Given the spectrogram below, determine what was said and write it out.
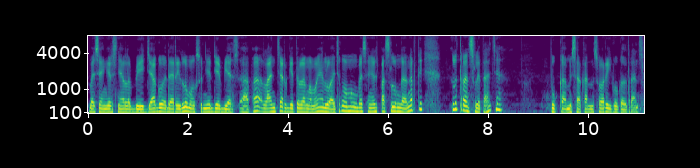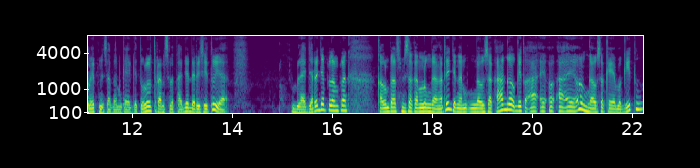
bahasa Inggrisnya lebih jago dari lu maksudnya dia biasa apa lancar gitu lah ngomongnya lu aja ngomong bahasa Inggris. Pas lu nggak ngerti lu translate aja buka misalkan sorry Google Translate misalkan kayak gitu. Lo translate aja dari situ ya belajar aja pelan-pelan. Kalau misalkan lu nggak ngerti jangan nggak usah kagok gitu. A e o a e o nggak usah kayak begitu.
